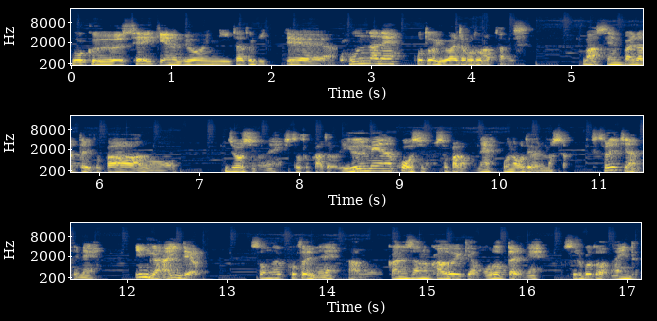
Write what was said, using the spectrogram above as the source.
僕、整形の病院にいた時って、こんなね、ことを言われたことがあったんです。まあ、先輩だったりとか、あの、上司のね、人とか、あと、有名な講師の人からもね、こんなこと言われました。ストレッチなんてね、意味がないんだよ。そんなことでね、あの、患者さんの可動域が戻ったりね、することはないんだ。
